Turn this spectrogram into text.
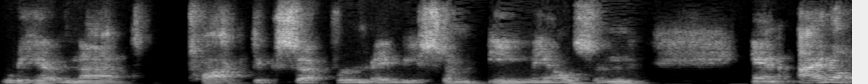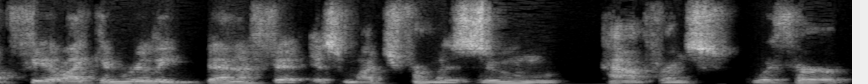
We have not talked except for maybe some emails and and I don't feel I can really benefit as much from a Zoom conference with her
